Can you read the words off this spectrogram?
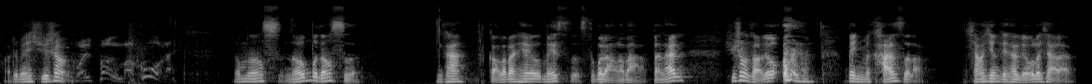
好，这边徐盛管放马过来。能不能死？能不能死？你看，搞了半天又没死，死不了了吧？本来徐胜早就 被你们砍死了，强行给他留了下来，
